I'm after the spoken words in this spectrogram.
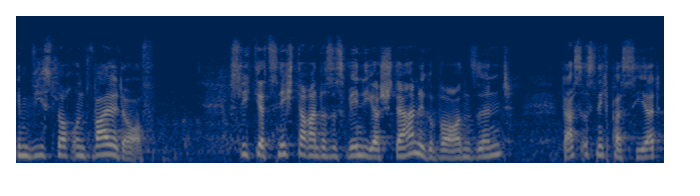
im Wiesloch und Walldorf. Es liegt jetzt nicht daran, dass es weniger Sterne geworden sind. Das ist nicht passiert.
